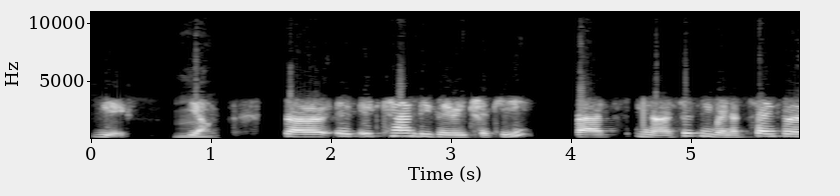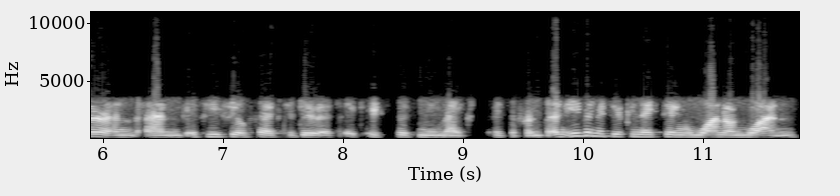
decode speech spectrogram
Yes. Mm. Yeah. So it, it can be very tricky, but you know certainly when it's safer and and if you feel safe to do it, it, it certainly makes a difference. And even if you're connecting one on one,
